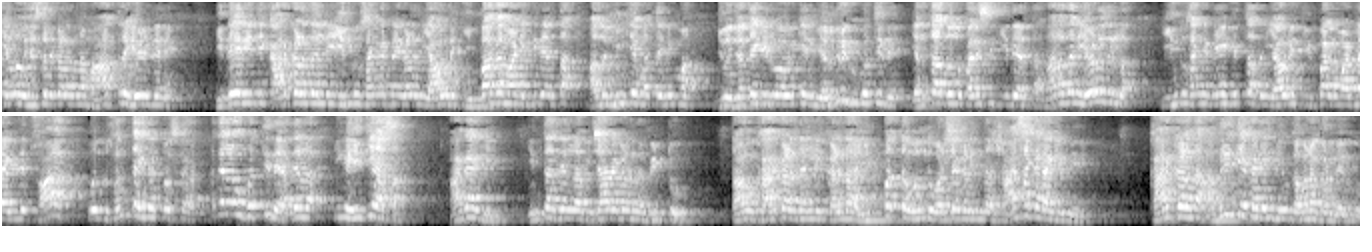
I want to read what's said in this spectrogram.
ಕೆಲವು ಹೆಸರುಗಳನ್ನ ಮಾತ್ರ ಹೇಳಿದ್ದೇನೆ. ಇದೇ ರೀತಿ ಕಾರ್ಕಳದಲ್ಲಿ ಹಿಂದೂ ಸಂಘಟನೆಗಳನ್ನು ಯಾವ ರೀತಿ ಇಬ್ಬಾಗ ಮಾಡಿದ್ದೀರಿ ಅಂತ ಅದು ನಿಮಗೆ ಮತ್ತೆ ನಿಮ್ಮ ಜೊತೆಗಿರುವವರಿಗೆ ಎಲ್ರಿಗೂ ಗೊತ್ತಿದೆ. ಎಂತದೊಂದು ಪರಿಸ್ಥಿತಿ ಇದೆ ಅಂತ. ನಾನು ಅದನ್ನು ಈ ಹಿಂದೂ ಸಂಘಟನೆ ಹೇಗಿತ್ತು, ಅದನ್ನು ಯಾವ ರೀತಿ ವಿಭಾಗ ಮಾಡಲಾಗಿದೆ, ಸ್ವ ಒಂದು ಸ್ವಂತ ಇದಕ್ಕೋಸ್ಕರ. ಅದೆಲ್ಲ ಗೊತ್ತಿದೆ. ಅದೆಲ್ಲ ಈಗ ಇತಿಹಾಸ. ಹಾಗಾಗಿ ಇಂಥದ್ದೆಲ್ಲ ವಿಚಾರಗಳನ್ನು ಬಿಟ್ಟು ತಾವು ಕಾರ್ಕಳದಲ್ಲಿ ಕಳೆದ ಇಪ್ಪತ್ತ ಒಂದು ವರ್ಷಗಳಿಂದ ಶಾಸಕರಾಗಿದ್ದೀರಿ. ಕಾರ್ಕಳದ ಅಭಿವೃದ್ಧಿಯ ಕಡೆಗೆ ನೀವು ಗಮನ ಕೊಡಬೇಕು.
